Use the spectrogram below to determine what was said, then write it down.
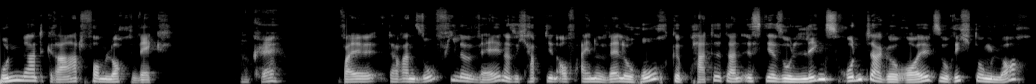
100 Grad vom Loch weg. Okay. Weil da waren so viele Wellen, also ich habe den auf eine Welle hochgepattet, dann ist der so links runtergerollt, so Richtung Loch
